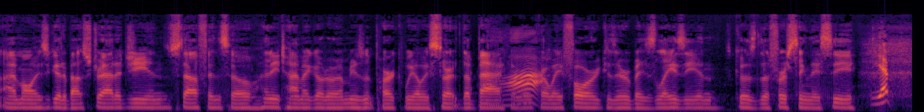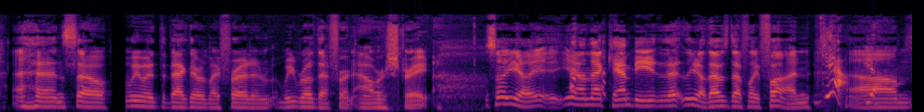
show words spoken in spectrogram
I'm always good about strategy and stuff, and so anytime I go to an amusement park, we always start at the back and work our way forward because everybody's lazy and goes to the first thing they see. Yep. And so we went back there with my friend, and we rode that for an hour straight. So yeah, you know, and that can be, that, you know, that was definitely fun. Yeah, yeah. Um,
